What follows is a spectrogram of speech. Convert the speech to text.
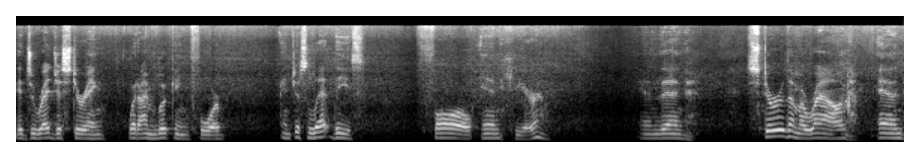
it's registering what I'm looking for. And just let these fall in here. And then stir them around. And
